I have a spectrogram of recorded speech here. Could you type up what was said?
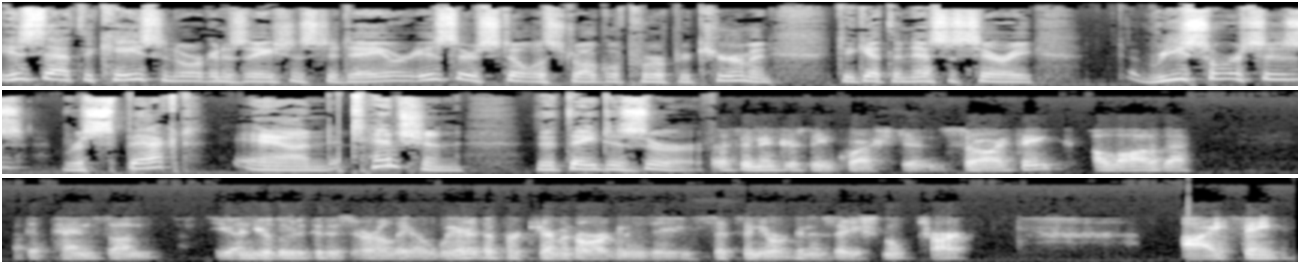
Is that the case in organizations today, or is there still a struggle for procurement to get the necessary resources, respect, and attention that they deserve? That's an interesting question. So I think a lot of that depends on and you alluded to this earlier, where the procurement organization sits in the organizational chart. I think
